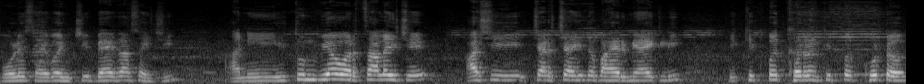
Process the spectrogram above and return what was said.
भोळे साहेबांची बॅग असायची आणि इथून व्यवहार चालायचे अशी चर्चा इथं बाहेर मी ऐकली. की कितपत खरं कितपत खोटं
